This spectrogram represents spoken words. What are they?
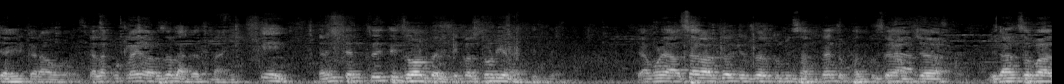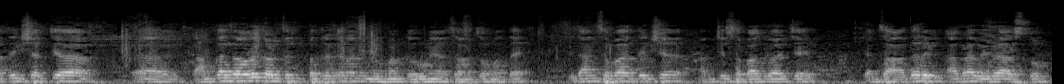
जाहीर करावं. त्याला कुठलाही अर्ज लागत नाही. एक कारण त्यांची ती जबाबदारी ते कस्टोडियन आहेत तिथले. त्यामुळे असा अर्ज जर तुम्ही सांगताय तर फालतूच्या आमच्या विधानसभा अध्यक्षाच्या कामकाजावरच अडचण पत्रकारांनी निर्माण करू नये असं आमचं मत आहे. विधानसभा अध्यक्ष आमचे सभागृहाचे आहेत. त्यांचा आदर आगळा वेगळा असतो.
